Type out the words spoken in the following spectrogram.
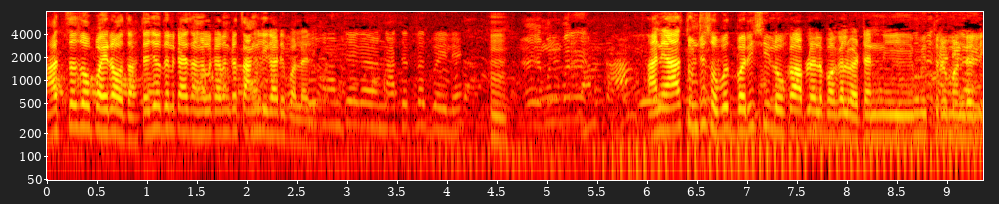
आजचा जो पैरा होता त्याच्याबद्दल काय सांगाल? कारण का चांगली गाडी पळाली. पण आमच्या नात्यातलाच बैल आहे. हम्म. आणि आज तुमच्यासोबत बरीचशी लोक आपल्याला बघायला भेटांनी मित्रमंडळी.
